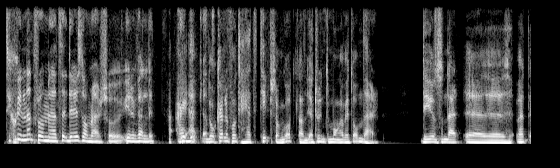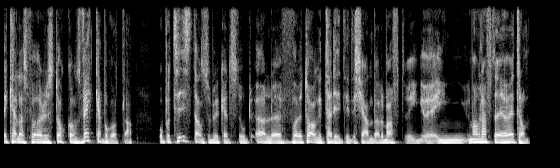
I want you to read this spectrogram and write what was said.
till skillnad från mina tidigare somrar så är det väldigt Nej, obokat. Då kan du få ett hett tips om Gotland. Jag tror inte många vet om det här. Det är ju en sån där, eh, vad det kallas för Stockholmsvecka på Gotland. Och på tisdagen så brukar ett stort ölföretag ta dit lite kända. De har haft, in, de har haft, eh, vad heter de?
